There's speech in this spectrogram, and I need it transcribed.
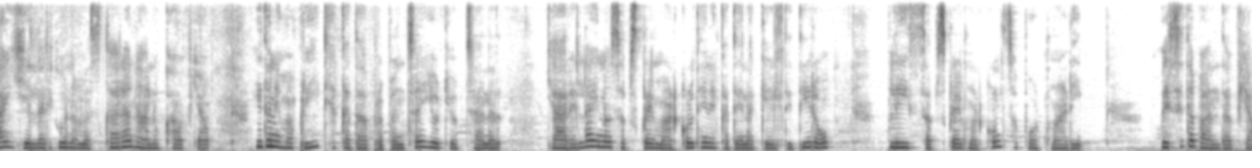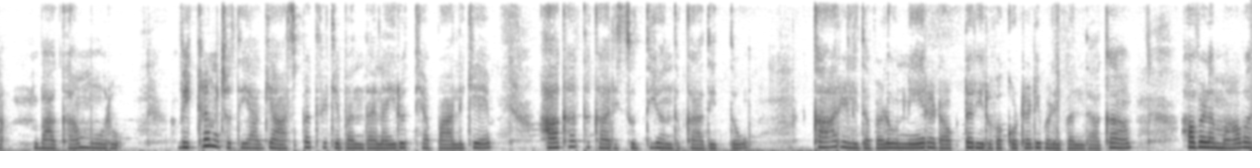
ಹಾಯ್ ಎಲ್ಲರಿಗೂ ನಮಸ್ಕಾರ, ನಾನು ಕಾವ್ಯ. ಇದು ನಿಮ್ಮ ಪ್ರೀತಿಯ ಕಥಾ ಪ್ರಪಂಚ ಯೂಟ್ಯೂಬ್ ಚಾನಲ್. ಯಾರೆಲ್ಲ ಇನ್ನೂ ಸಬ್ಸ್ಕ್ರೈಬ್ ಮಾಡ್ಕೊಳ್ತೀನಿ ಕಥೆನ ಕೇಳ್ತಿದ್ದೀರೋ, ಪ್ಲೀಸ್ ಸಬ್ಸ್ಕ್ರೈಬ್ ಮಾಡ್ಕೊಂಡು ಸಪೋರ್ಟ್ ಮಾಡಿ. ಬೆಸಿದ ಬಾಂಧವ್ಯ, ಭಾಗ ಮೂರು. ವಿಕ್ರಮ್ ಜೊತೆಯಾಗಿ ಆಸ್ಪತ್ರೆಗೆ ಬಂದ ನೈಋತ್ಯ ಪಾಲಿಗೆ ಆಘಾತಕಾರಿ ಸುದ್ದಿಯೊಂದು ಕಾದಿತ್ತು. ಕಾರ್ ಇಳಿದವಳು ನೇರ ಡಾಕ್ಟರ್ ಇರುವ ಕೊಠಡಿ ಬಳಿ ಬಂದಾಗ, ಅವಳ ಮಾವ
